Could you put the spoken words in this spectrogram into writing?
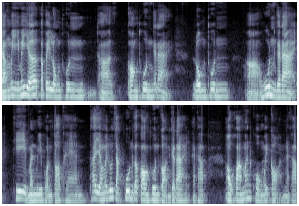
ยังมีไม่เยอะก็ไปลงทุนอกองทุนก็ได้ ลงทุนหุ้นก็ได้ที่มันมีผลตอบแทน ถ้ายังไม่รู้จักหุ้นก็กองทุนก่อนก็ได้นะครับ เอาความมั่นคงไว้ก่อนนะครับ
